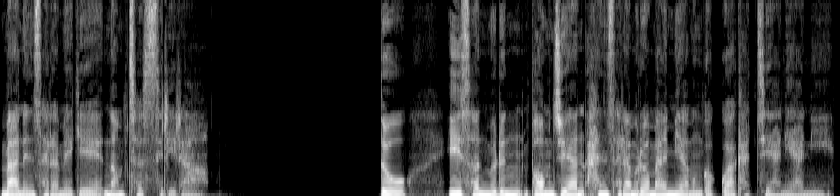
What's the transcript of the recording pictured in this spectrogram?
많은 사람에게 넘쳤으리라. 또 이 선물은 범죄한 한 사람으로 말미암은 것과 같지 아니하니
